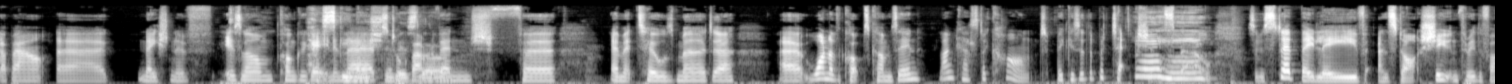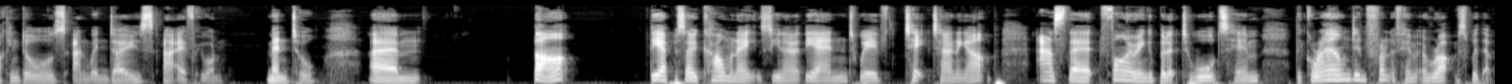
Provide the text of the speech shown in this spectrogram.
about uh, Nation of Islam congregating Pesky in there Nation to talk about revenge for Emmett Till's murder. Uh, one of the cops comes in. Lancaster can't because of the protection spell. So instead, they leave and start shooting through the fucking doors and windows at everyone. Mental. Um, but the episode culminates, you know, at the end with Tick turning up. As they're firing a bullet towards him, the ground in front of him erupts with a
